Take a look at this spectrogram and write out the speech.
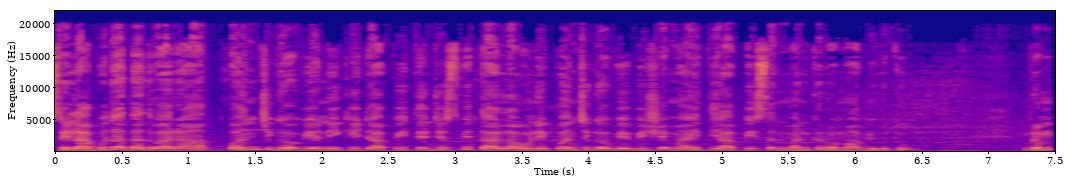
શ્રી લાભુદાદા દ્વારા પંચગવ્યની કીટ આપી તેજસ્વી તાલાઓને પંચગવ્ય વિશે માહિતી આપી સન્માન કરવામાં આવ્યું હતું. બ્રહ્મ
